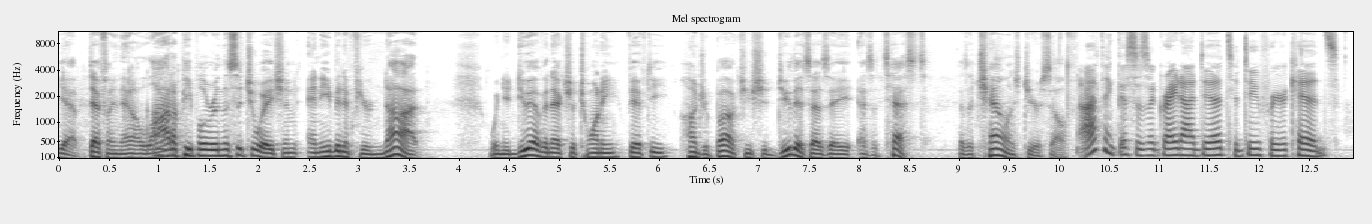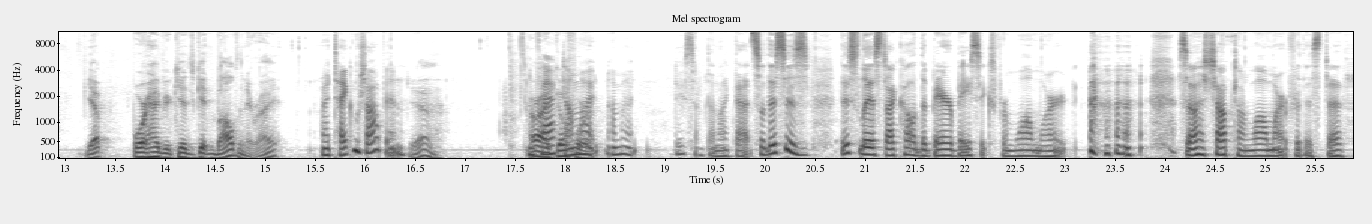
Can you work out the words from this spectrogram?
Yeah, definitely. And a lot of people are in this situation. And even if you're not, when you do have an extra 20, 50, 100 bucks, you should do this as a as a test, as a challenge to yourself. I think this is a great idea to do for your kids. Yep. Or have your kids get involved in it, right? I take them shopping. Yeah. In All right, fact, go I for might it. I might do something like that. So this is this list I called the bare basics from Walmart. so I shopped on Walmart for this stuff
